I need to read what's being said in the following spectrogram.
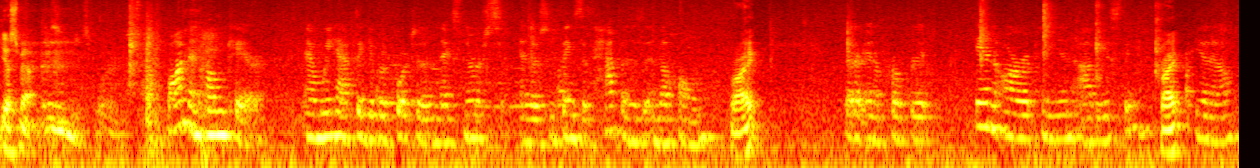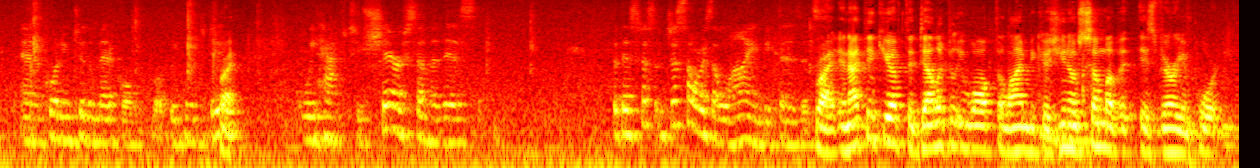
Yes, ma'am. Well, I'm in home care, and we have to give a report to the next nurse, and there's some things that happens in the home Right. that are inappropriate, in our opinion, obviously, Right. you know, and according to the medical, what we need to do. Right. We have to share some of this, but there's just, just always a line, because it's. Right, and I think you have to delicately walk the line because you know mm-hmm. some of it is very important.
